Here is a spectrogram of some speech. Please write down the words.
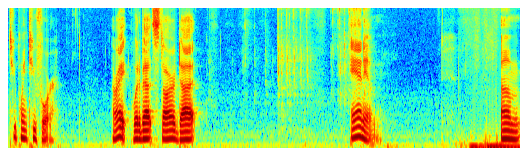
2.24. All right, what about star dot anim? Um,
